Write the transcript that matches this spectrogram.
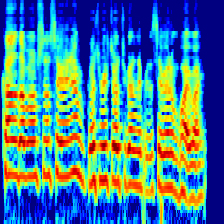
Kanala abone olursanız sevinirim. Görüşmek üzere. Hoşçakalın. Hepinizi seviyorum. Bay bay.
